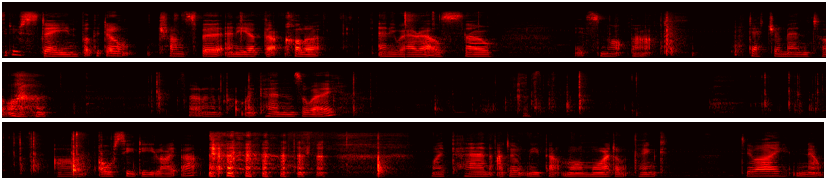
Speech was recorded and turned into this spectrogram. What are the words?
They do stain, but they don't transfer any of that colour anywhere else, so it's not that detrimental. so I'm going to put my pens away. Um, OCD like that. My pen, I don't need that more and more, I don't think. Do I? No.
